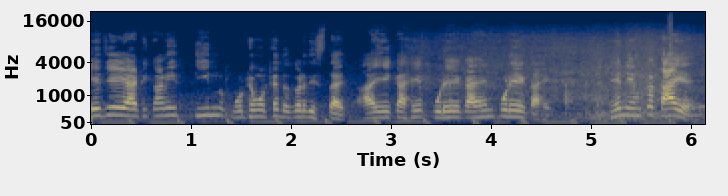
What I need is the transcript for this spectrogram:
हे जे या ठिकाणी तीन मोठे मोठे दगड दिसत आहेत हा एक आहे पुढे एक आहे आणि पुढे एक आहे. हे नेमकं काय आहे?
